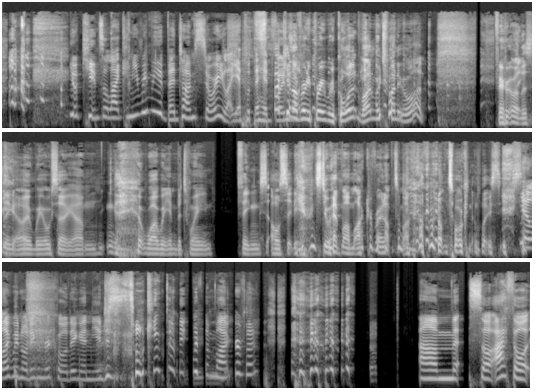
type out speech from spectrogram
Your kids are like, "Can you read me a bedtime story?" You're like, yeah, put the headphones Fucking, I've already pre-recorded one. Which one do you want? For everyone listening at home, we also, um, while we're in between things, I'll sit here and still have my microphone up to my mouth when I'm talking to Lucy. So- Yeah, like we're not even recording and you're just talking to me with the microphone. um, so I thought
